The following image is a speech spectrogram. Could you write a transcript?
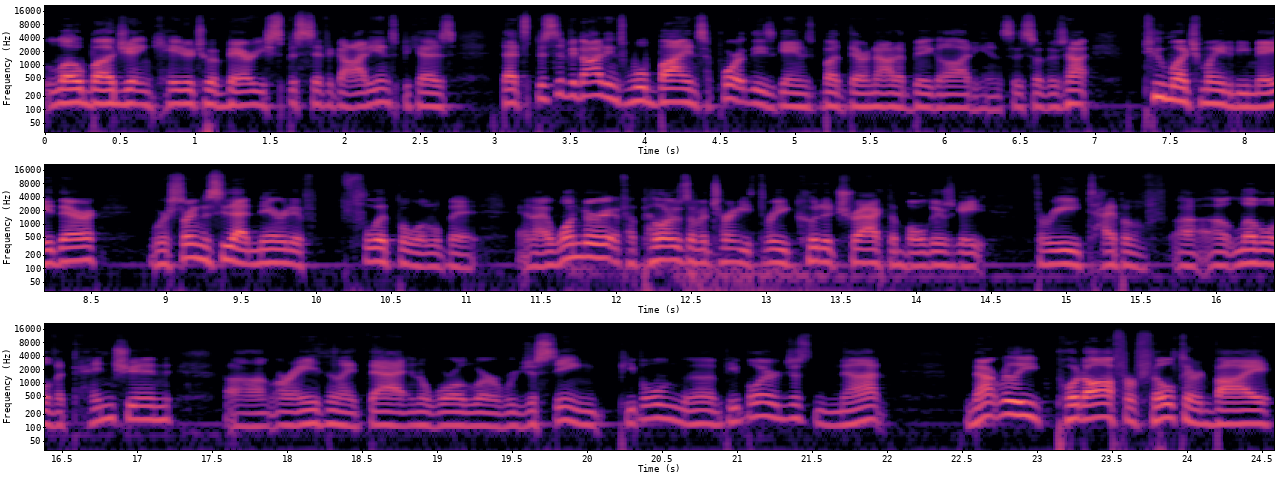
low budget and cater to a very specific audience because that specific audience will buy and support these games but they're not a big audience and so there's not too much money to be made there we're starting to see that narrative flip a little bit. And I wonder if a Pillars of Eternity 3 could attract a Baldur's Gate 3 type of uh, level of attention um, or anything like that in a world where we're just seeing people uh, people are just not not really put off or filtered by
